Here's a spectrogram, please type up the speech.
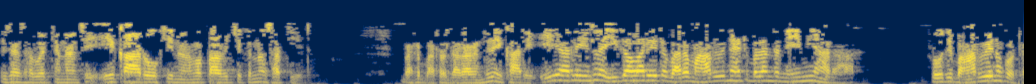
නිසා සර්වඥාන්සේ ඒකාරෝ කියන නම පාවිච්චි කරන සතියට. බර බර දරාගෙන ඉන්න ඒකාරේ. ඒ අරේ ඉඳලා ඊගවරේට බර මාරු වෙන හැටි බලන්න නේමිය හරහා. රෝදේ මාරු වෙනකොට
